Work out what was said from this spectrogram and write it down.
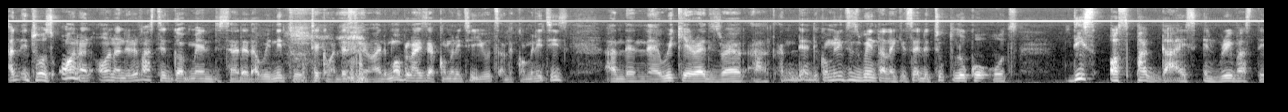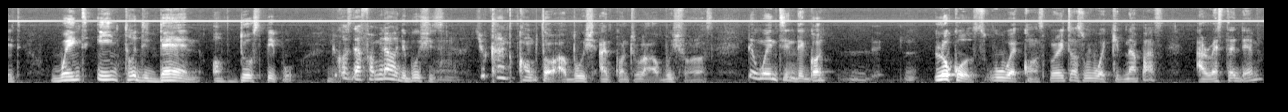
And it was on and on, and the River State government decided that we need to take our destiny and they mobilized their community youths and the communities. And then uh, Wike read this riot act. And then the communities went and, like you said, they took local oaths. These OSPAC guys in River State went into the den of those people because they're familiar with the bushes. You can't come to our bush and control our bush for us. They went in, they got locals who were conspirators, who were kidnappers, arrested them,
